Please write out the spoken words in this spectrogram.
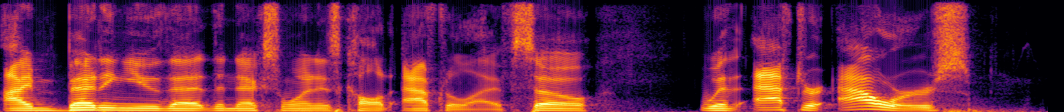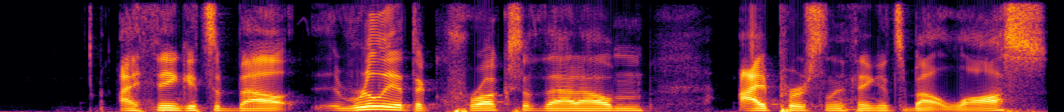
I'm betting you that the next one is called Afterlife. So, with After Hours, I think it's about really at the crux of that album. I personally think it's about loss.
